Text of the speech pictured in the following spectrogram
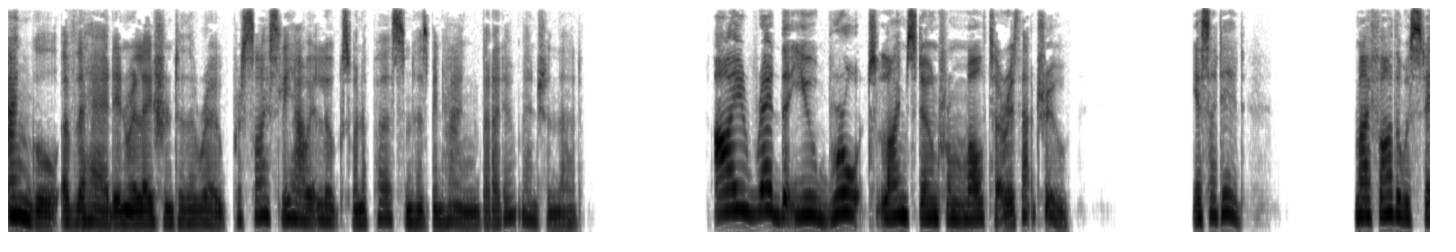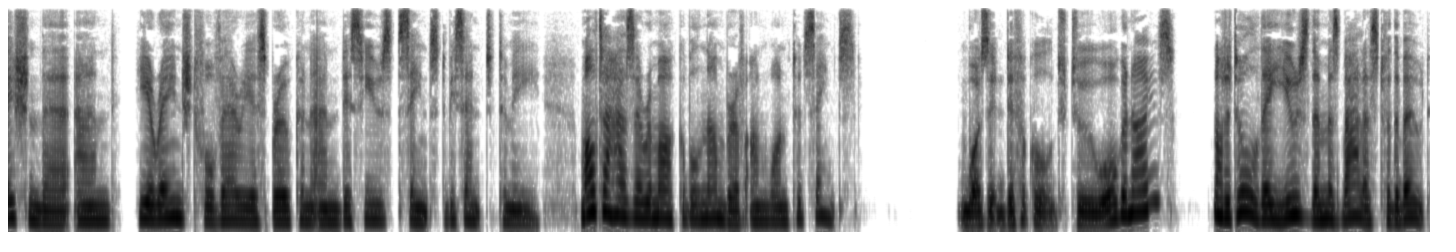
angle of the head in relation to the rope, precisely how it looks when a person has been hanged, but I don't mention that. I read that you brought limestone from Malta, is that true? Yes, I did. My father was stationed there, and he arranged for various broken and disused saints to be sent to me. Malta has a remarkable number of unwanted saints. Was it difficult to organize? Not at all. They used them as ballast for the boat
